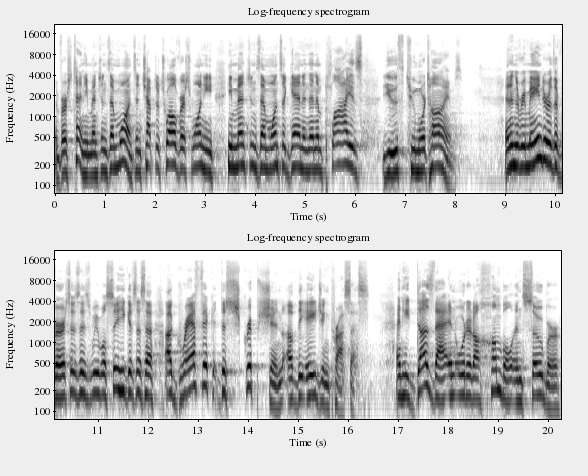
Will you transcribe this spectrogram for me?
In verse 10, he mentions them once. In chapter 12, verse 1, he, he mentions them once again and then implies youth two more times. And in the remainder of the verses, as we will see, he gives us a, a graphic description of the aging process. And he does that in order to humble and sober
